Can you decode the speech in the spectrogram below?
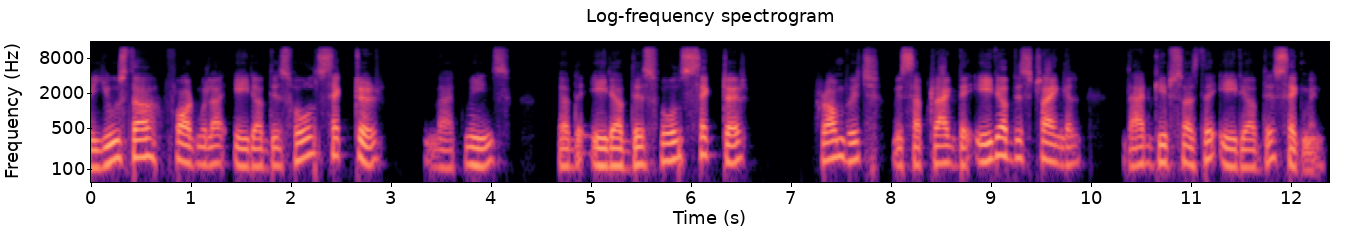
we use the formula area of this whole sector. That means that the area of this whole sector from which we subtract the area of this triangle that gives us the area of this segment.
